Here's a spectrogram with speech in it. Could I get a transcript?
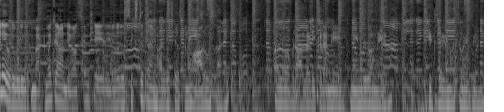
Hello every welcome back to my channel. వ్యవసాయం షేర్. ఈరోజు సిక్స్త్ టైం హార్వెస్ట్ చేస్తున్నాం ఆరోసారి. అది అప్పుడు ఆల్రెడీ ఇక్కడ అన్ని నిండుగా ఉన్నాయి కదా. ఇటు సైడ్ మాత్రం అయిపోయింది.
